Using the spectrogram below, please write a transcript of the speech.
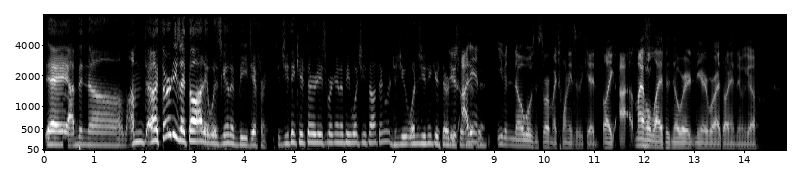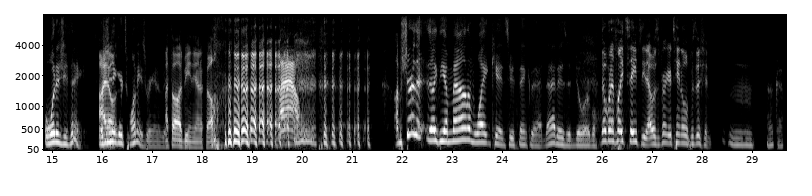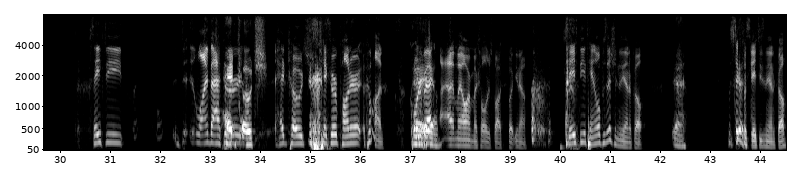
Yeah, yeah, I've been. Um, I'm in my thirties. I thought it was gonna be different. Did you think your thirties were gonna be what you thought they were? Did you? What did you think your thirties? I didn't Be? even know what was in store in my twenties as a kid. Like I, my whole life is nowhere near where I thought anything would go. Well, what did you think? What I did you think your twenties were gonna be? I thought I'd be in the NFL. Wow. I'm sure that like the amount of white kids who think that that is adorable. no, but I played safety. That was a very attainable position. hmm Okay. Safety, d- linebacker, Head coach. head coach, kicker, punter. Come on, Yeah, yeah, quarterback. yeah. I, my arm, my shoulder's fucked, but you know, safety, attainable position in the NFL. Yeah. That's Six good. foot safeties in the NFL.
